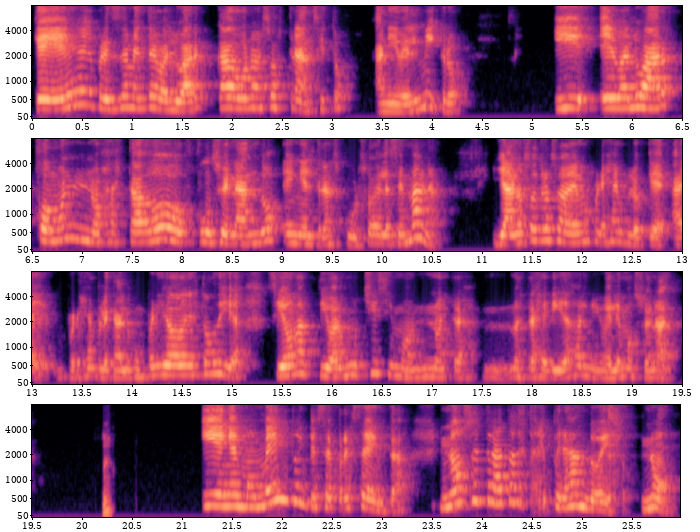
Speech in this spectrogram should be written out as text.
que es precisamente evaluar cada uno de esos tránsitos a nivel micro y evaluar cómo nos ha estado funcionando en el transcurso de la semana. Ya nosotros sabemos, por ejemplo, que hay, por ejemplo, en algún periodo en estos días se van a activar muchísimo nuestras, nuestras heridas al nivel emocional. Y en el momento en que se presenta, no se trata de estar esperando eso, no.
